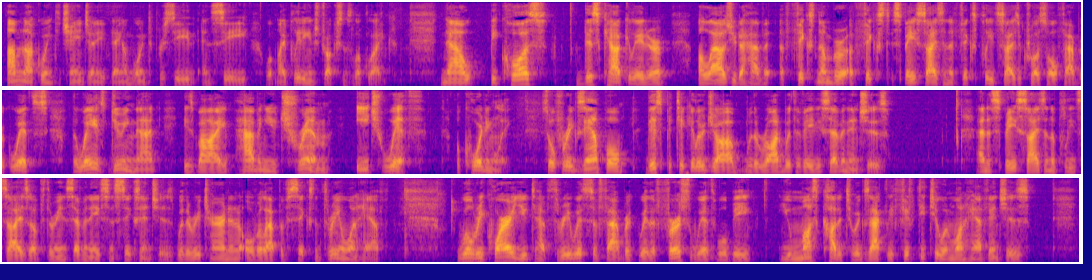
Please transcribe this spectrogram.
I'm not going to change anything. I'm going to proceed and see what my pleating instructions look like. Now, because this calculator allows you to have a fixed number, a fixed space size, and a fixed pleat size across all fabric widths. The way it's doing that is by having you trim each width accordingly. So for example, this particular job with a rod width of 87 inches and a space size and a pleat size of 3 and 7 eighths and 6 inches with a return and an overlap of 6 and 3 and 1 half will require you to have three widths of fabric where the first width will be you must cut it to exactly 52 and 1 half inches.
